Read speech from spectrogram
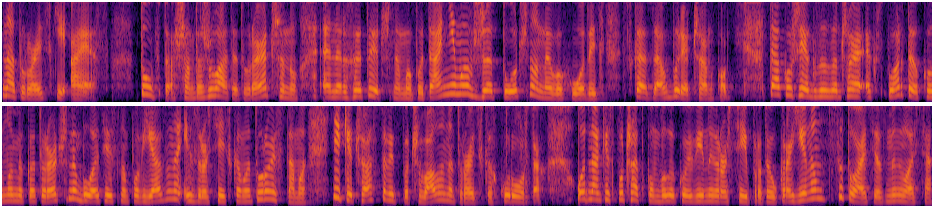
на турецькій АЕС. Тобто шантажувати Туреччину енергетичними питаннями вже точно не виходить, сказав Буряченко. Також, як зазначає експерт, економіка Туреччини була тісно пов'язана із російськими туристами, які часто відпочивали на турецьких курортах. Однак із початком великої війни Росії проти України ситуація змінилася.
